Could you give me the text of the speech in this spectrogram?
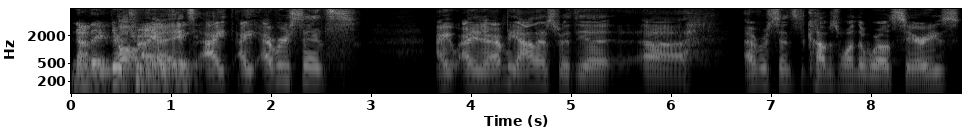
Now they they're oh trying yeah, to it's I I ever since I I I'll be honest with you. Uh, ever since the Cubs won the World Series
